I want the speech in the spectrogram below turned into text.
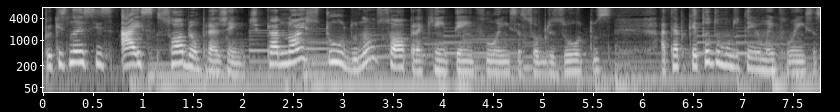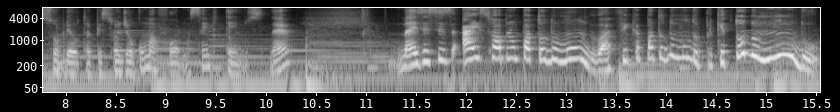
porque senão esses ais sobram pra gente, para nós tudo, não só para quem tem influência sobre os outros, até porque todo mundo tem uma influência sobre a outra pessoa de alguma forma, sempre temos, né? Mas esses ais sobram para todo mundo, ah, fica para todo mundo, porque todo mundo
